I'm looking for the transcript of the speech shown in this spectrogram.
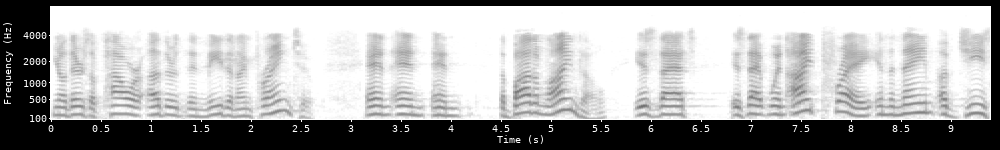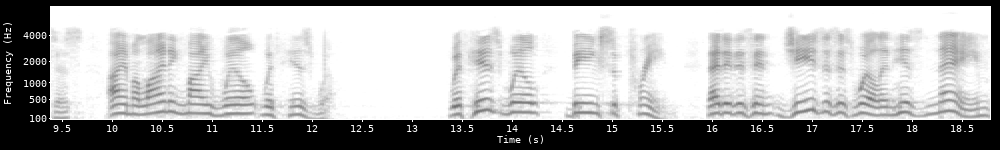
you know, there's a power other than me that I'm praying to. And, and, and the bottom line, though, is that is that when I pray in the name of Jesus, I am aligning my will with His will. With His will being supreme. That it is in Jesus' will, in His name,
